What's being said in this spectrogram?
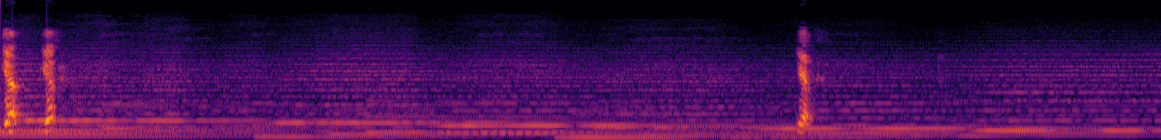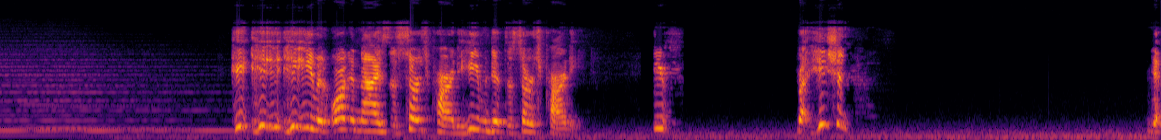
yep. Yep. He, he even organized a search party. He even did the search party. He, but he should. Yeah.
